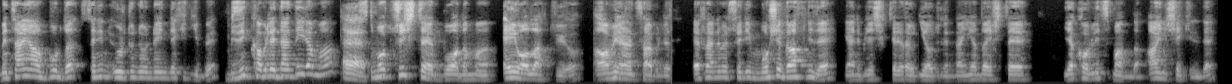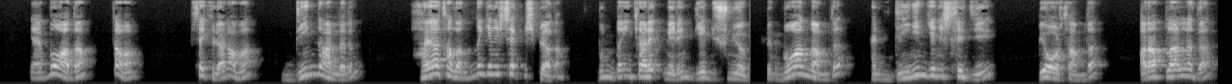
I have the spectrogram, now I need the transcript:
Netanyahu burada senin Ürdün örneğindeki gibi. Bizim kabul eden değil ama evet. Smotrich de bu adamı eyvallah diyor. Amiyane tabirle. Efendime söyleyeyim Moshe Gafni de yani Birleşik Devletler Yahudilerinden ya da işte Yakov Litzman da aynı şekilde. Yani bu adam tamam seküler ama dindarların hayat alanını genişletmiş bir adam. Bunu da inkar etmeyelim diye düşünüyor. Ve bu anlamda hani dinin genişlediği bir ortamda Araplarla da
